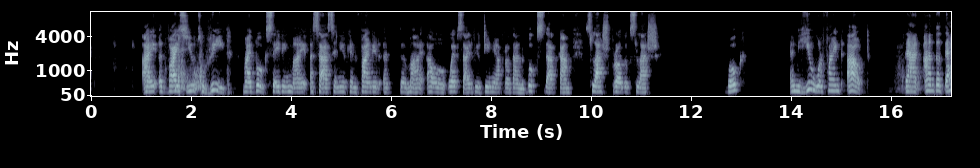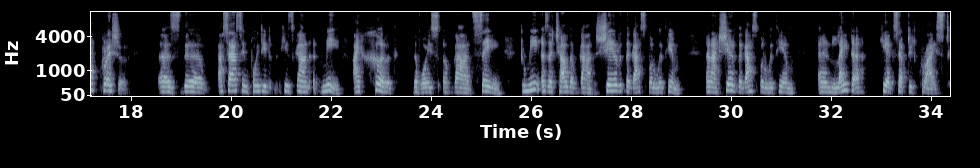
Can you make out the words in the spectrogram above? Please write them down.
I advise you to read my book, Saving My Assassin. You can find it at the, my our website, virginiaprodanbooks.com slash product slash book. And you will find out that under that pressure, as the assassin pointed his gun at me, I heard the voice of God saying to me as a child of God, share the gospel with him. And I shared the gospel with him. And later he accepted Christ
